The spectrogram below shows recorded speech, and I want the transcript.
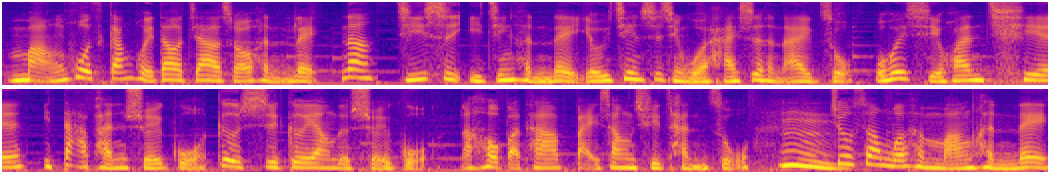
忙或是刚回到家的时候很累。那即使已经很累，有一件事情我还是很爱做，我会喜欢切一大盘水果，各式各样的水果，然后把它摆上去餐桌。嗯，就算我很忙很累，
